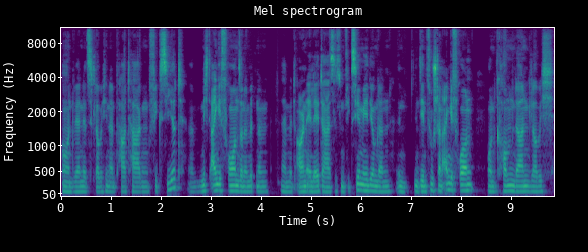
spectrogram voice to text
und werden jetzt, glaube ich, in ein paar Tagen fixiert. Ähm, nicht eingefroren, sondern mit einem äh, mit RNA Later heißt es ein Fixiermedium, dann in, in dem Zustand eingefroren und kommen dann, glaube ich,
